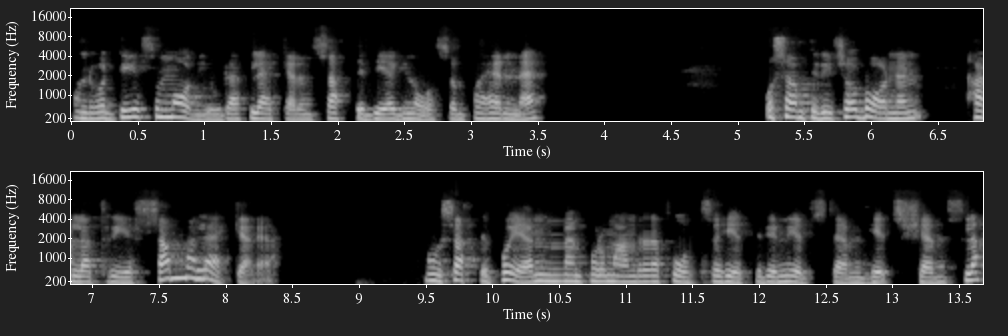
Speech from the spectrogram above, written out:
Om det var det som avgjorde att läkaren satte diagnosen på henne. Och samtidigt så har barnen alla tre samma läkare. Hon satte på en, men på de andra två så heter det nedstämdhetskänsla.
